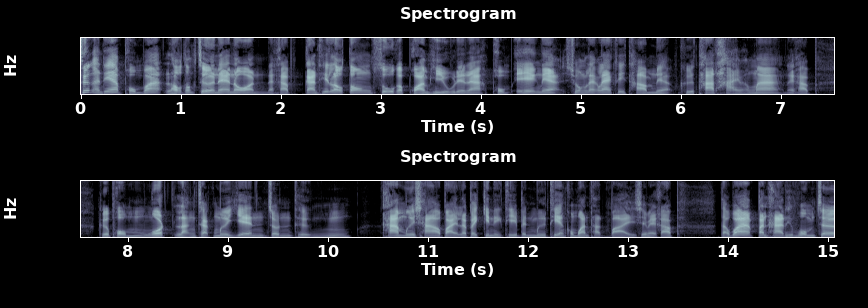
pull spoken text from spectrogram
ซึ่งอันนี้ผมว่าเราต้องเจอแน่นอนนะครับ การที่เราต้องสู้กับความหิวเนี่ยนะ ผมเองเนี่ยช่วงแรก ๆที่ทำเนี่ยคือท้าทายมากๆนะครับ คือผมงดหลังจากมื้อเย็นจนถึงข้ามมื้อเช้าไปแล้วไปกินอีกทีเป็นมื้อเที่ยงของวันถัดไปใช่ไหมครับ แต่ว่าปัญหาที่ผมเจอ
